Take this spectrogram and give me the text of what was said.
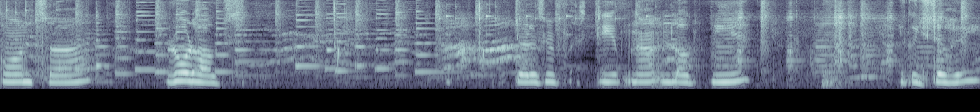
कौन सा? रोड हॉग्स चलो, इसमें फ़र्स्ट ही अपना अनलॉक नहीं है। ये कैसे भाई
